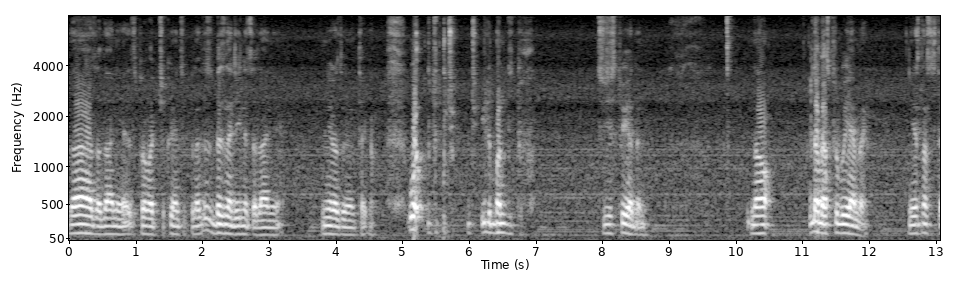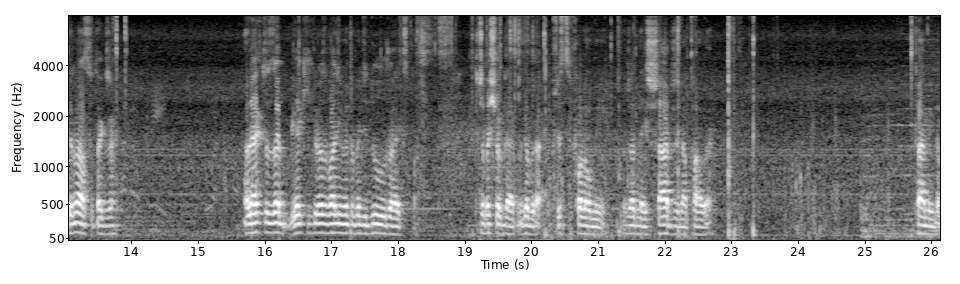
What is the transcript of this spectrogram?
Da, zadanie, sprowadź czekujących pytań. To jest beznadziejne zadanie. Nie rozumiem tego. Ło, ile bandytów? 31. No, dobra, spróbujemy. Jest nas 14, także... Ale jak to za, jak ich rozwalimy, to będzie dużo expa. Trzeba się ogarnąć. Dobra, wszyscy follow me. Żadnej szarży na pałę. Tam idą.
